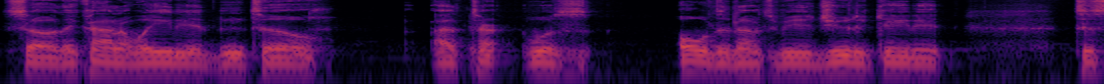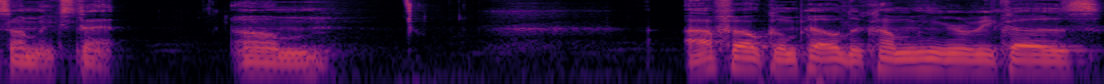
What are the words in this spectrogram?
So they kind of waited until I ter- was old enough to be adjudicated to some extent. Um, I felt compelled to come here because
